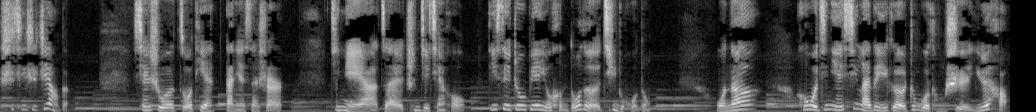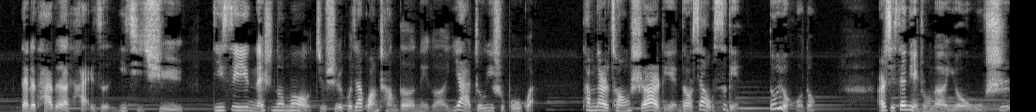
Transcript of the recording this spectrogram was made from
事情是这样的。先说昨天大年三十儿，今年呀，在春节前后，DC 周边有很多的庆祝活动。我呢？和我今年新来的一个中国同事约好，带着他的孩子一起去 D.C. National Mall，就是国家广场的那个亚洲艺术博物馆。他们那儿从十二点到下午四点都有活动，而且三点钟呢有舞狮。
